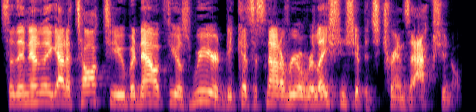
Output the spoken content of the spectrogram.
So they know they got to talk to you, but now it feels weird because it's not a real relationship. It's transactional.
